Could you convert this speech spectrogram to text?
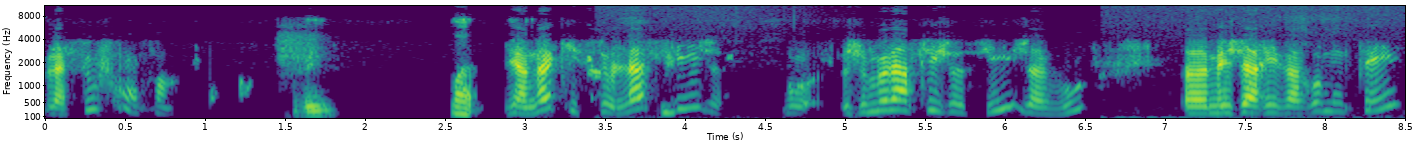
la souffrance. Hein. Oui. Il y en a qui se l'affligent. Bon, je me l'inflige aussi, j'avoue. Euh, mais j'arrive à remonter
